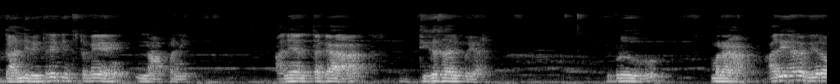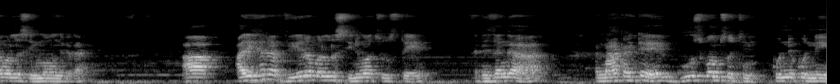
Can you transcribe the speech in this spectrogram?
దాన్ని వ్యతిరేకించడమే నా పని అనేంతగా దిగజారిపోయారు. ఇప్పుడు మన హరిహర వీరమల్లు సినిమా ఉంది కదా ఆ హరిహర వీరమల్లు సినిమా చూస్తే నిజంగా నాకైతే గూస్ బంప్స్ వచ్చినాయి కొన్ని కొన్ని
